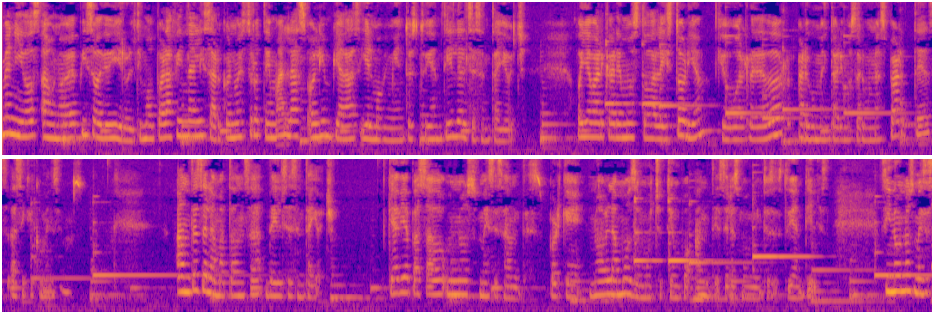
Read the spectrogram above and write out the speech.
bienvenidos a un nuevo episodio y el último para finalizar con nuestro tema las Olimpiadas y el movimiento estudiantil del 68. Hoy abarcaremos toda la historia que hubo alrededor, argumentaremos algunas partes, así que comencemos. Antes de la matanza del 68 qué había pasado unos meses antes, porque no hablamos de mucho tiempo antes de los movimientos estudiantiles, sino unos meses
